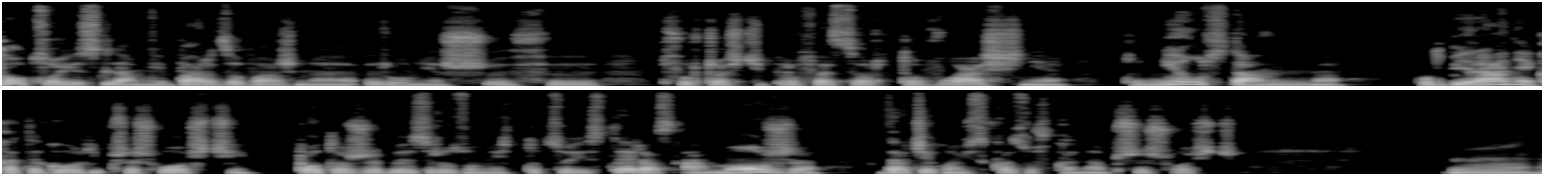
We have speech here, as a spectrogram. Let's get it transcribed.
to, co jest dla mnie bardzo ważne również w twórczości profesor, to właśnie to nieustanne podbieranie kategorii przeszłości po to, żeby zrozumieć to, co jest teraz, a może dać jakąś wskazówkę na przyszłość. Mm,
